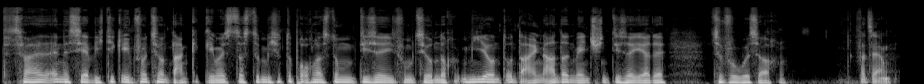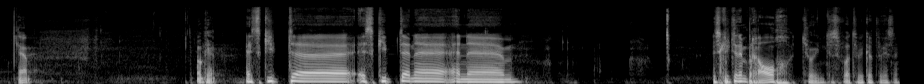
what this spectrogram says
Das war eine sehr wichtige Information. Danke, Clemens, dass du mich unterbrochen hast, um diese Information noch mir und, und allen anderen Menschen dieser Erde zu verursachen. Verzeihung, ja. Okay. Es gibt, äh, es gibt eine, eine, es gibt einen Brauch, Entschuldigung, das Wort habe ich gerade vergessen.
